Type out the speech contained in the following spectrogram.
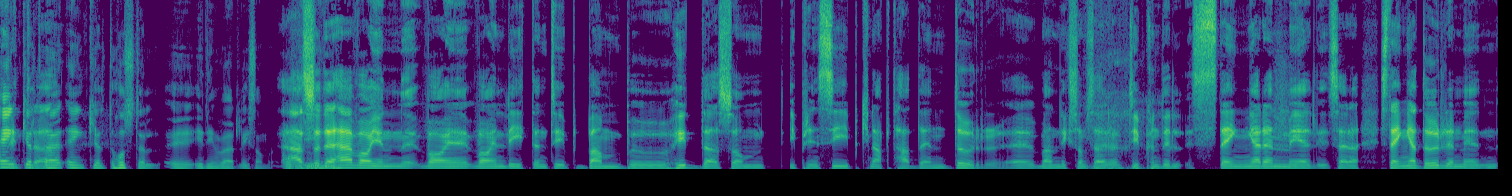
enkelt är enkelt hostel i din värld liksom? Alltså det här var ju en, var, var en liten typ bambuhydda som i princip knappt hade en dörr. Eh, man liksom så här, typ kunde stänga den med, så här, stänga dörren med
